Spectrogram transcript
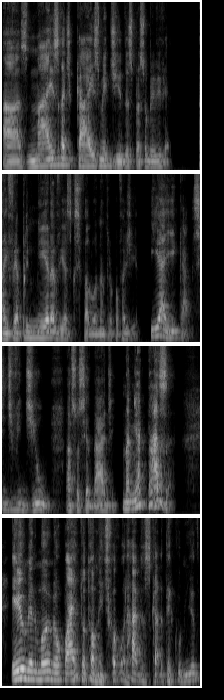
às mais radicais medidas para sobreviver. Aí foi a primeira vez que se falou na antropofagia. E aí, cara, se dividiu a sociedade na minha casa. Eu, meu irmão e meu pai totalmente favoráveis os caras ter comido.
